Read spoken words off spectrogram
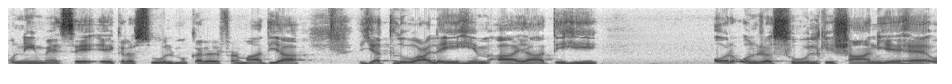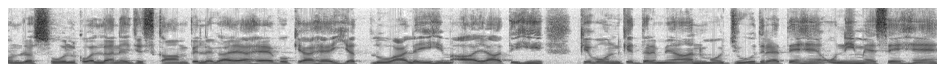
انہی میں سے ایک رسول مقرر فرما دیا۔ یتلو علیہم آیاتی ہی اور ان رسول کی شان یہ ہے، ان رسول کو اللہ نے جس کام پہ لگایا ہے، وہ کیا ہے؟ یتلو علیہم آیات ہی کہ وہ ان کے درمیان موجود رہتے ہیں، انہی میں سے ہیں۔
